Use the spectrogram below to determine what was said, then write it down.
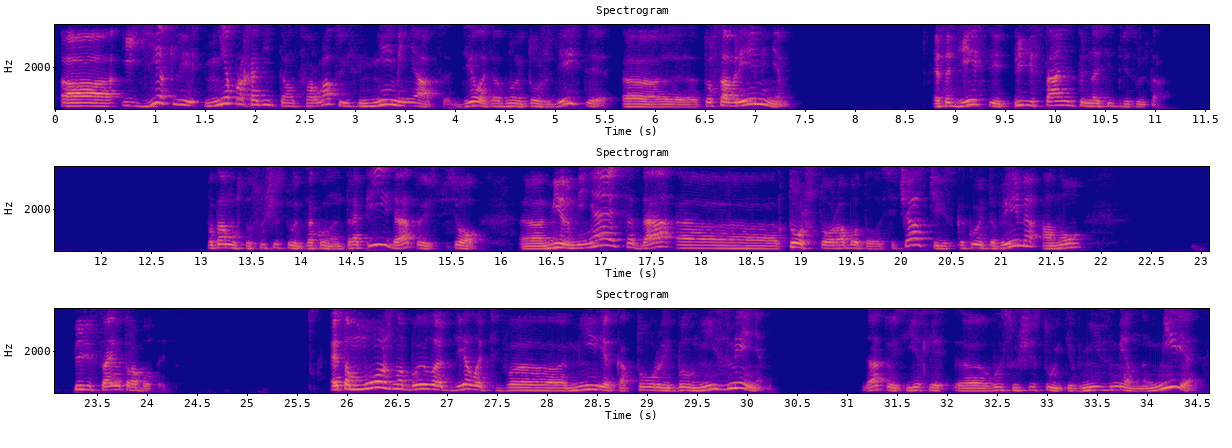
Э, и если не проходить трансформацию, если не меняться, делать одно и то же действие, э, то со временем это действие перестанет приносить результат потому что существует закон энтропии, да, то есть все, э, мир меняется, да, э, то, что работало сейчас, через какое-то время оно перестает работать. Это можно было делать в мире, который был неизменен. Да, то есть, если э, вы существуете в неизменном мире,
